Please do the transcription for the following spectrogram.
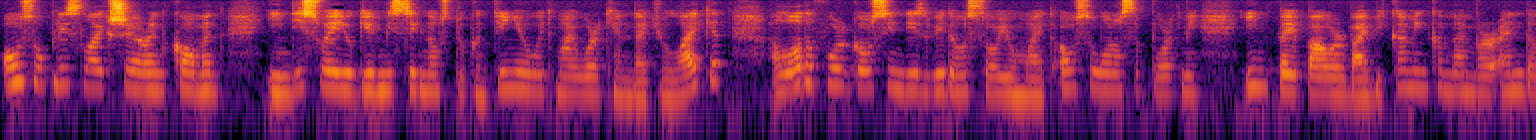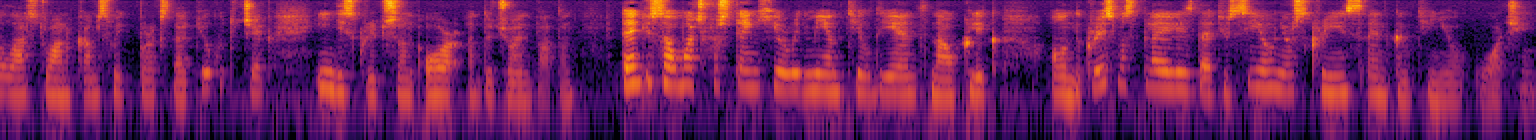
Also please like share and comment. In this way you give me signals to continue with my work and that you like it. A lot of work goes in these videos so you might also want to support me in PayPal or by becoming a member and the last one comes with perks that you could check in description or at the join button. Thank you so much for staying here with me until the end. Now click on the Christmas playlist that you see on your screens and continue watching.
